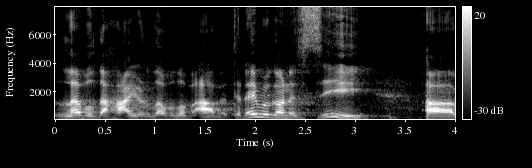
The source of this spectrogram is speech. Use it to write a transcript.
level, the higher level of Abba. Today we're going to see uh,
